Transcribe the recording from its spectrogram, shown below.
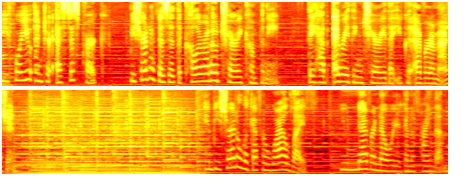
Before you enter Estes Park, be sure to visit the Colorado Cherry Company. They have everything cherry that you could ever imagine. Be sure to look out for wildlife. You never know where you're going to find them.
